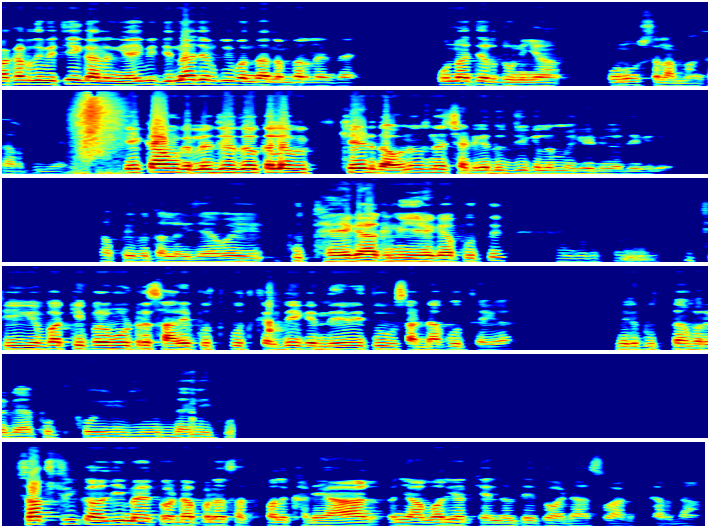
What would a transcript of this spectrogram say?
ਪਕੜ ਦੇ ਵਿੱਚ ਇਹ ਗੱਲ ਨਹੀਂ ਆਈ ਵੀ ਜਿੰਨਾ ਚਿਰ ਕੋਈ ਬੰਦਾ ਨੰਬਰ ਲੈਂਦਾ ਉਹਨਾਂ ਚਿਰ ਦੁਨੀਆ ਉਹਨੂੰ ਸਲਾਮਾਂ ਕਰਦੀ ਹੈ। ਇਹ ਕੰਮ ਕਰ ਲਓ ਜਦੋਂ ਕਲਬ ਖੇਡਦਾ ਉਹਨੇ ਉਸਨੇ ਛੱਡ ਕੇ ਦੂਜੀ ਕਲਬ ਮੇ ਖੇਡੇਗਾ ਦੇਖ ਲਓ। ਆਪੇ ਪਤਾ ਲੱਗ ਜਾਏ ਬਈ ਪੁੱਤ ਹੈਗਾ ਕਿ ਨਹੀਂ ਹੈਗਾ ਪੁੱਤ। ਠੀਕ ਹੈ ਬਾਕੀ ਪ੍ਰਮੋਟਰ ਸਾਰੇ ਪੁੱਤ ਪੁੱਤ ਕਰਦੇ ਕਹਿੰਦੇ ਵੀ ਤੂੰ ਸਾਡਾ ਪੁੱਤ ਹੈਗਾ। ਮੇਰੇ ਪੁੱਤਾਂ ਵਰਗਾ ਪੁੱਤ ਕੋਈ ਉਦਾਂ ਨਹੀਂ ਸਤਿ ਸ਼੍ਰੀ ਅਕਾਲ ਜੀ, ਮੈਂ ਤੁਹਾਡਾ ਆਪਣਾ ਸਤਪਾਲ ਖੜਿਆਲ, ਪੰਜਾਬ ਵਾਰੀਅਰ ਚੈਨਲ ਤੇ ਤੁਹਾਡਾ ਸਵਾਗਤ ਕਰਦਾ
